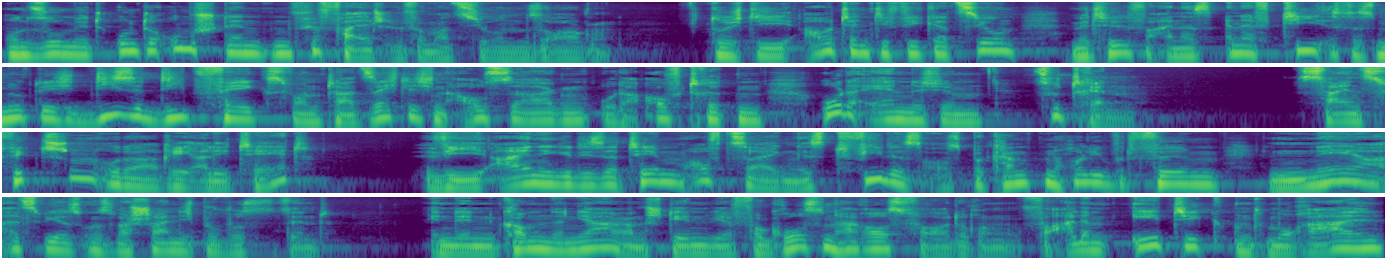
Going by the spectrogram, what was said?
und somit unter Umständen für Falschinformationen sorgen. Durch die Authentifikation mit Hilfe eines NFT ist es möglich, diese Deepfakes von tatsächlichen Aussagen oder Auftritten oder ähnlichem zu trennen. Science Fiction oder Realität? Wie einige dieser Themen aufzeigen, ist vieles aus bekannten Hollywood-Filmen näher, als wir es uns wahrscheinlich bewusst sind. In den kommenden Jahren stehen wir vor großen Herausforderungen. Vor allem Ethik und Moral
